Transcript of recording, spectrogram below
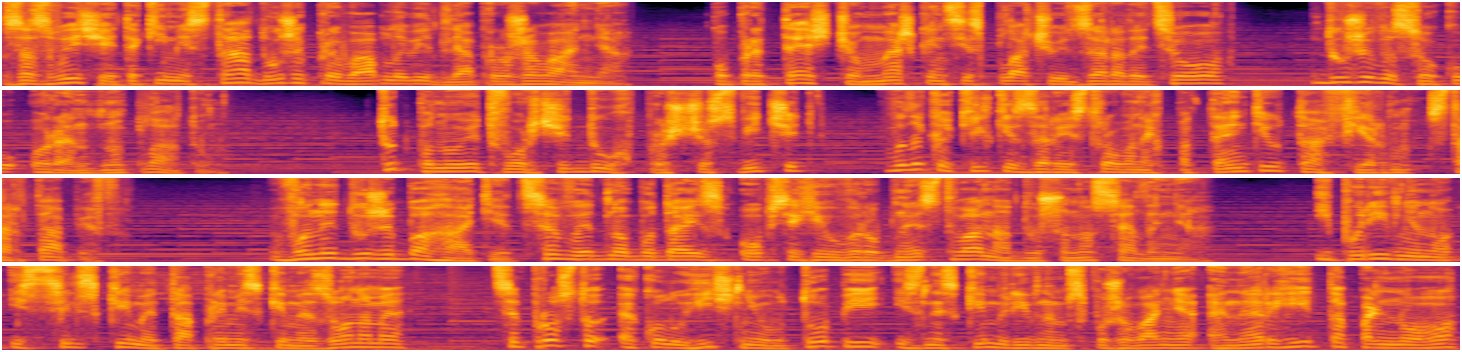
Зазвичай такі міста дуже привабливі для проживання, попри те, що мешканці сплачують заради цього дуже високу орендну плату. Тут панує творчий дух, про що свідчить велика кількість зареєстрованих патентів та фірм стартапів. Вони дуже багаті, це видно бодай з обсягів виробництва на душу населення. І порівняно із сільськими та приміськими зонами це просто екологічні утопії із низьким рівнем споживання енергії та пального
